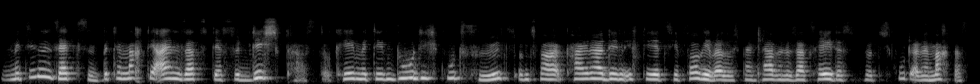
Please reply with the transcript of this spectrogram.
mit diesen Sätzen, bitte mach dir einen Satz, der für dich passt, okay, mit dem du dich gut fühlst. Und zwar keiner, den ich dir jetzt hier vorgebe. Also ich meine, klar, wenn du sagst, hey, das hört sich gut an, dann mach das.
